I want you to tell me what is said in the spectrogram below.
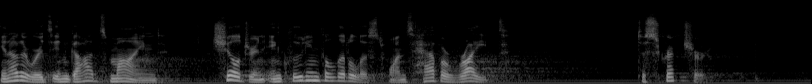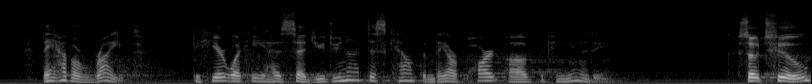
In other words, in God's mind, children, including the littlest ones, have a right to Scripture. They have a right to hear what He has said. You do not discount them, they are part of the community. So, too,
